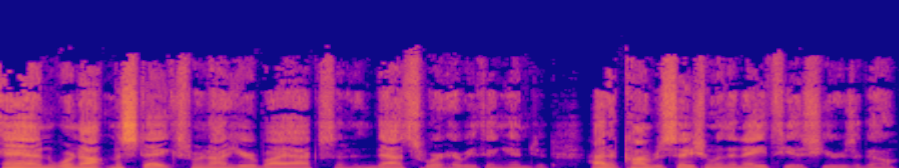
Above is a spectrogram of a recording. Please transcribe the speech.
And we're not mistakes. We're not here by accident. And that's where everything hinges. I had a conversation with an atheist years ago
